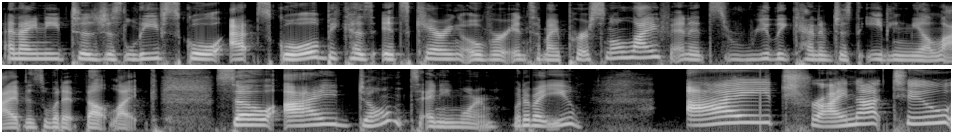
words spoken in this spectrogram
and I need to just leave school at school because it's carrying over into my personal life and it's really kind of just eating me alive, is what it felt like. So I don't anymore. What about you? I try not to.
